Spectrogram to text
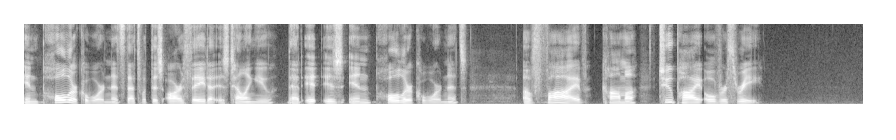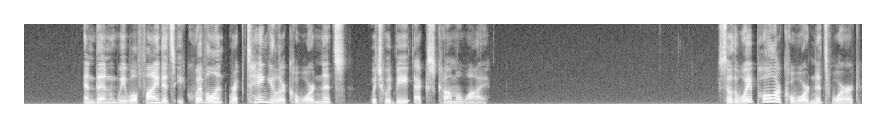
in polar coordinates. That's what this r theta is telling you, that it is in polar coordinates of 5 comma 2 pi over 3 and then we will find its equivalent rectangular coordinates, which would be x comma y. So the way polar coordinates work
